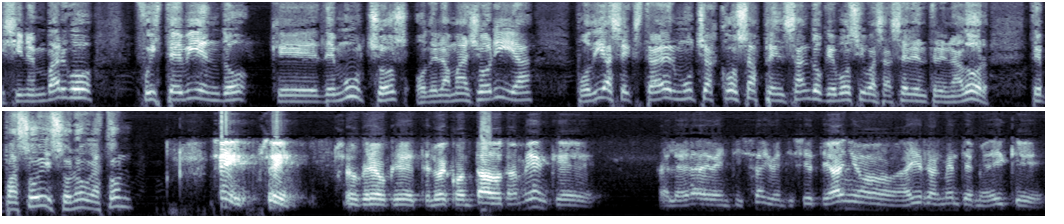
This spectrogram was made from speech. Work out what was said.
y sin embargo fuiste viendo que de muchos o de la mayoría podías extraer muchas cosas pensando que vos ibas a ser entrenador. ¿Te pasó eso, no, Gastón? Sí, sí. Yo creo que te lo he contado también, que a la edad de 26, 27 años, ahí realmente me di que,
